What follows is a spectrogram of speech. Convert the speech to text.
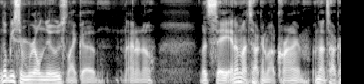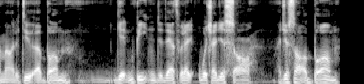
there'll be some real news, like a, I don't know, let's say, and I'm not talking about crime. I'm not talking about a dude, a bum getting beaten to death, which I, which I just saw. I just saw a bum.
